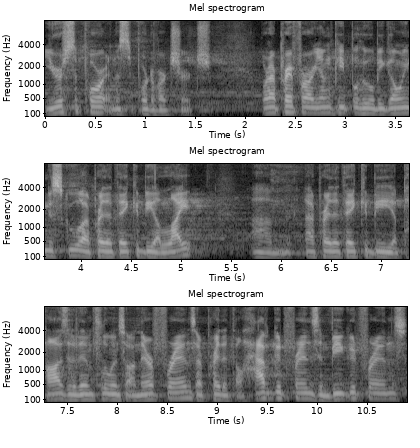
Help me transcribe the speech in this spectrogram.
your support and the support of our church. Lord, I pray for our young people who will be going to school. I pray that they could be a light. Um, I pray that they could be a positive influence on their friends. I pray that they'll have good friends and be good friends.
